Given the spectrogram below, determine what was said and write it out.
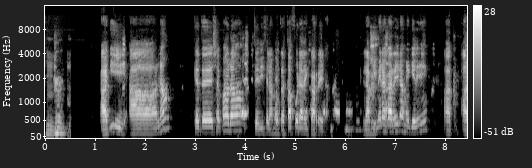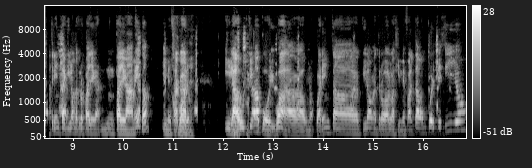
Mm. Aquí, a nada, que te separa, te dice la moto, está fuera de carrera. La primera carrera me quedé a, 30 kilómetros para llegar, para llegar a meta y me sacaron. Y la última, pues igual, a unos 40 kilómetros o algo así. Me faltaba un puertecillo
